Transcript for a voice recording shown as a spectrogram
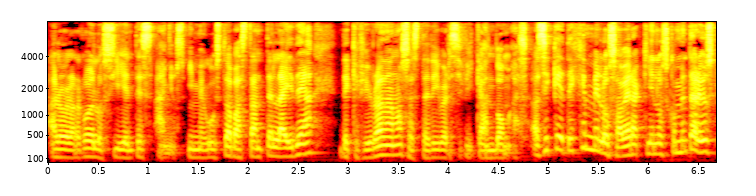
a lo largo de los siguientes años. Y me gusta bastante la idea de que Fibradanos esté diversificando más. Así que déjenmelo saber aquí en los comentarios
